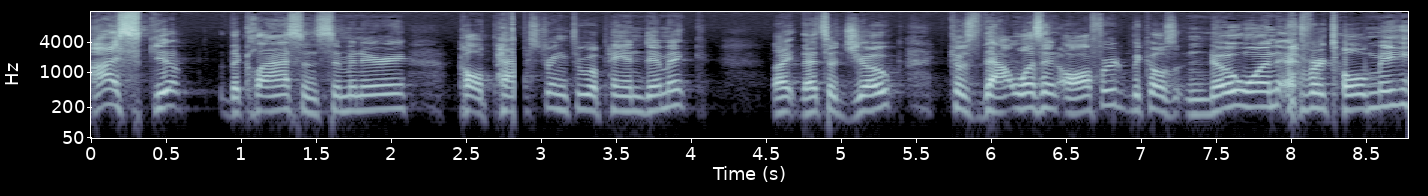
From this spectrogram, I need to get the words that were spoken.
I skipped the class in seminary called Pastoring Through a Pandemic Right? That's a joke because that wasn't offered because no one ever told me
